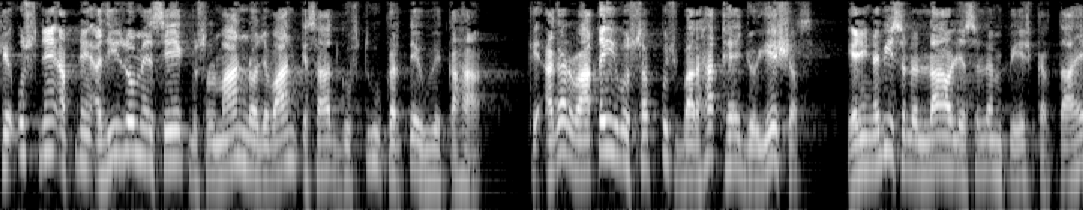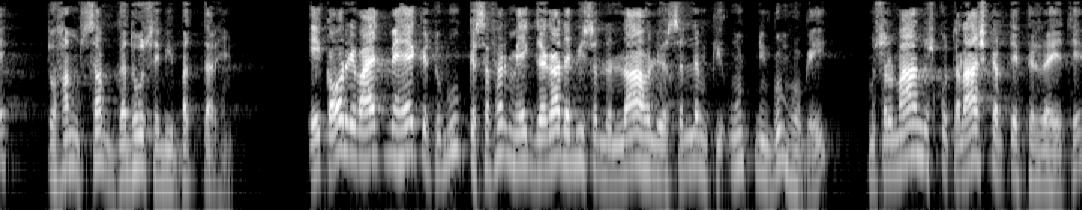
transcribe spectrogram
کہ اس نے اپنے عزیزوں میں سے ایک مسلمان نوجوان کے ساتھ گفتگو کرتے ہوئے کہا کہ اگر واقعی وہ سب کچھ برحق ہے جو یہ شخص یعنی نبی صلی اللہ علیہ وسلم پیش کرتا ہے، تو ہم سب گدھوں سے بھی بدتر ہیں۔ ایک اور روایت میں ہے کہ تبوک کے سفر میں ایک جگہ نبی صلی اللہ علیہ وسلم کی اونٹنی گم ہو گئی۔ مسلمان اس کو تلاش کرتے پھر رہے تھے۔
